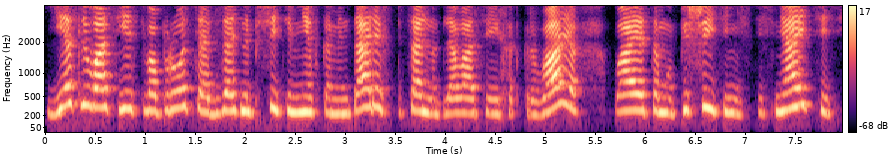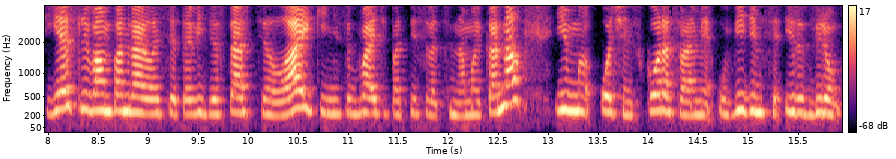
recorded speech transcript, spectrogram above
Если у вас есть вопросы, обязательно пишите мне в комментариях, специально для вас я их открываю. Поэтому пишите, не стесняйтесь. Если вам понравилось это видео, ставьте лайки, не забывайте подписываться на мой канал. И мы очень скоро с вами увидимся и разберем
